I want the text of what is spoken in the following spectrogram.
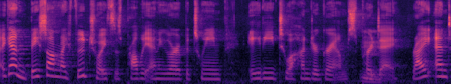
again, based on my food choices, probably anywhere between 80 to 100 grams per mm. day, right? And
